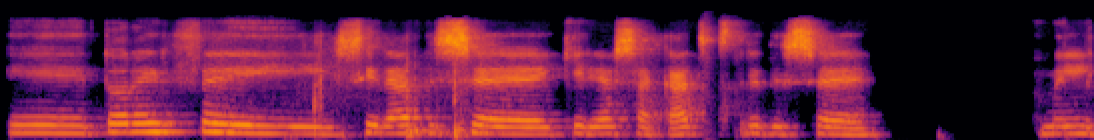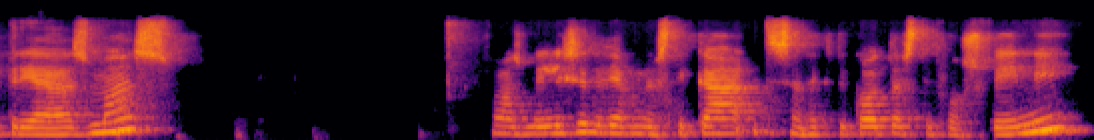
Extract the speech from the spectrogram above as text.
Ε, τώρα ήρθε η σειρά της ε, κυρίας Σακά, της τρίτης ε, ομιλητριάς μας. Θα μας μιλήσει διαγνωστικά της ανθεκτικότητας στη φωσφίνη.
